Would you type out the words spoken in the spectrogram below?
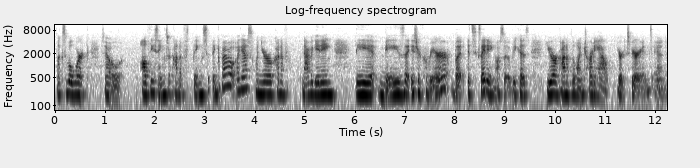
flexible work. So all these things are kind of things to think about, I guess, when you're kind of navigating the maze that is your career, but it's exciting also because you're kind of the one charting out your experience and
